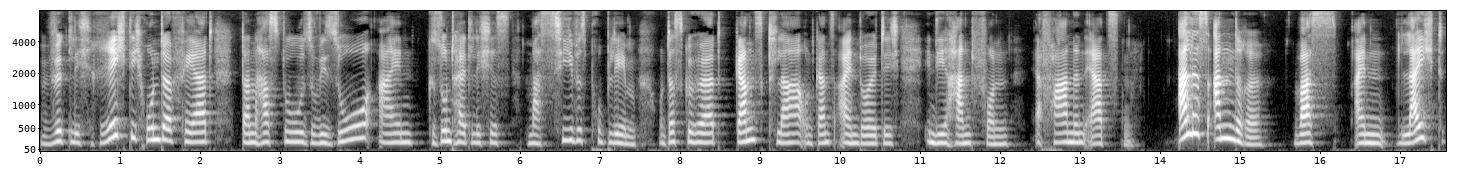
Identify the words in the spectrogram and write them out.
wirklich richtig runterfährt, dann hast du sowieso ein gesundheitliches, massives Problem. Und das gehört ganz klar und ganz eindeutig in die Hand von erfahrenen Ärzten. Alles andere, was einen leicht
